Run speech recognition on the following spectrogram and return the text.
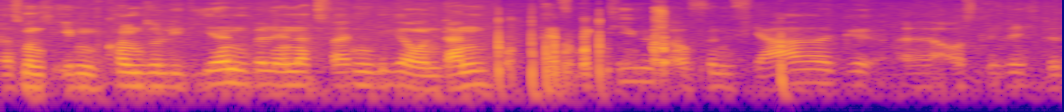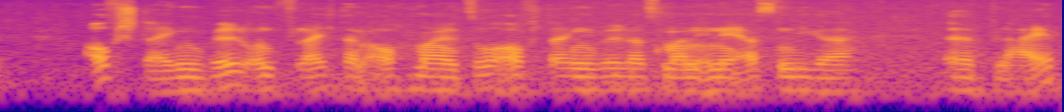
dass man es eben konsolidieren will in der zweiten Liga und dann perspektivisch auf fünf Jahre äh, ausgerichtet aufsteigen will und vielleicht dann auch mal so aufsteigen will, dass man in der ersten Liga äh, bleibt.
